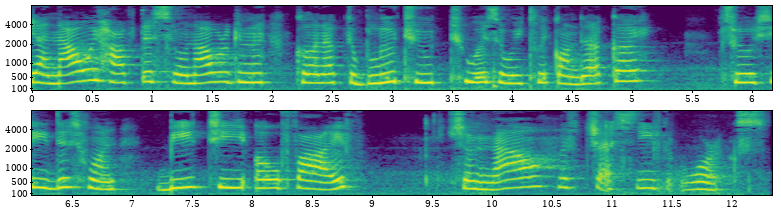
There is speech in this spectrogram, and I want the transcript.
Yeah, now we have this. So now we're gonna connect the Bluetooth to it. So we click on that guy. So we see this one, BT05. So now let's just see if it works.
